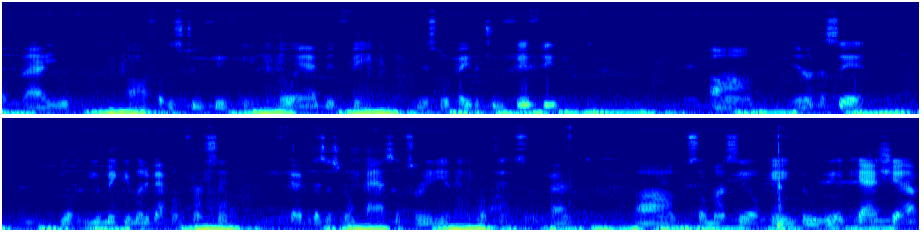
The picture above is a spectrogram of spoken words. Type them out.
of value uh, for this 250. No admin fee. You're just gonna pay the 250. Um, and like I said, you you make your money back on the first sale. Okay, because there's no pass ups or any of that with this. Okay. Um, so my sale came through via Cash App,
